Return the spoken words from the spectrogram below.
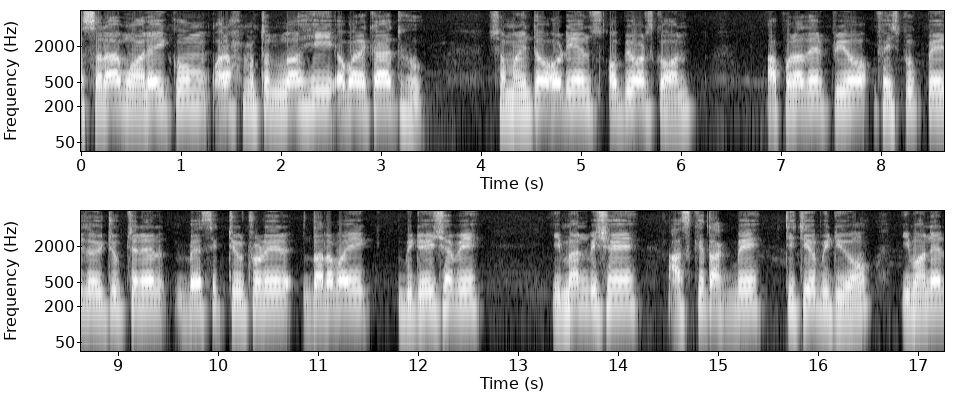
আসসালামু আলাইকুম আরহামতুল্লাহি আবরাকাতহু সম্মানিত অডিয়েন্স ও ভিউয়ার্সগণ আপনাদের প্রিয় ফেসবুক পেজ ও ইউটিউব চ্যানেল বেসিক টিউটোরিয়াল ধারাবাহিক ভিডিও হিসাবে ইমান বিষয়ে আজকে থাকবে তৃতীয় ভিডিও ইমানের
